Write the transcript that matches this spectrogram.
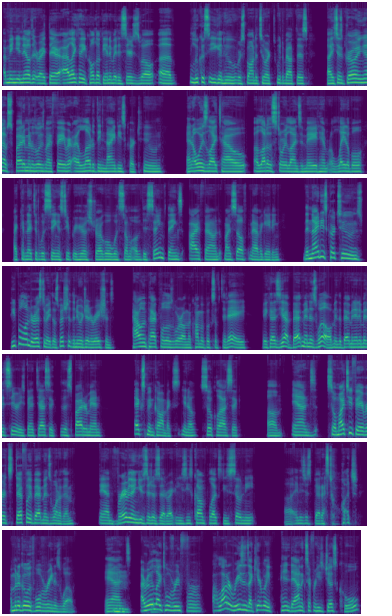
I mean, you nailed it right there. I like how you called out the animated series as well. Uh, Lucas Egan, who responded to our tweet about this, uh, he says, "Growing up, Spider Man was always my favorite. I loved the '90s cartoon, and always liked how a lot of the storylines made him relatable. I connected with seeing a superhero struggle with some of the same things I found myself navigating. The '90s cartoons, people underestimate, those, especially the newer generations, how impactful those were on the comic books of today." because yeah, Batman as well. I mean, the Batman animated series, fantastic. The Spider-Man, X-Men comics, you know, so classic. Um, and so my two favorites, definitely Batman's one of them. And for everything you said just said, right? He's he's complex, he's so neat, uh, and he's just badass to watch. I'm gonna go with Wolverine as well. And I really liked Wolverine for a lot of reasons I can't really pin down, except for he's just cool.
